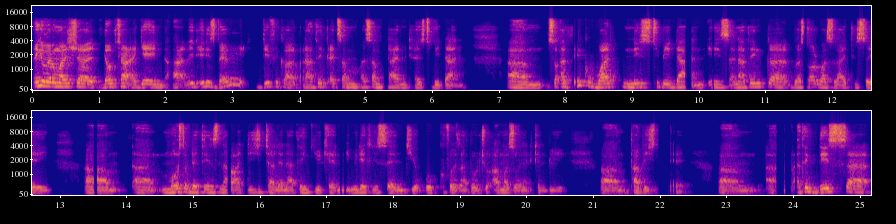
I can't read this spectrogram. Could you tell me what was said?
Thank you very much, uh, Doctor. Again, uh, it, it is very difficult, but I think at some at some time it has to be done. Um, so I think what needs to be done is, and I think uh, Gasol was right to say, um, um, most of the things now are digital, and I think you can immediately send your book, for example, to Amazon and it can be um, published there. Um, uh, I think this uh,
